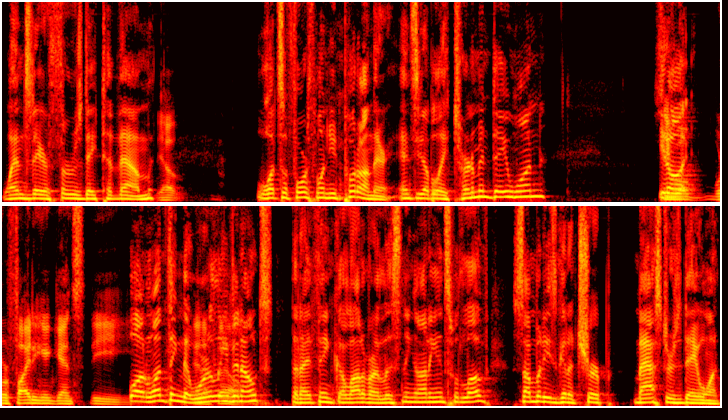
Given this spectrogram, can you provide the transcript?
Wednesday or Thursday to them. Yep. What's the fourth one you'd put on there? NCAA tournament day one? See, know well, we're fighting against the Well, and one thing that we're leaving out that I think a lot of our listening audience would love somebody's going to chirp Masters day one.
